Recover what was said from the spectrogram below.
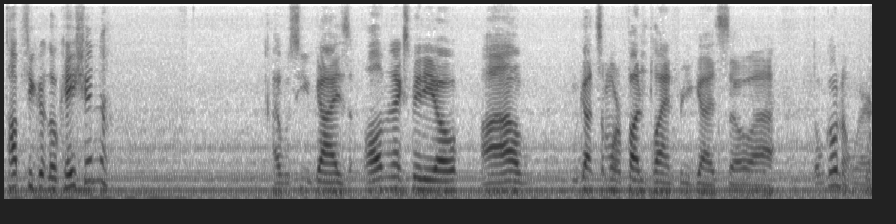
top secret location, I will see you guys all in the next video. Uh, we got some more fun planned for you guys, so uh, don't go nowhere.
